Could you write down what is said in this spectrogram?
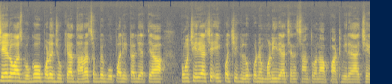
જેલવાસ ભોગવવો પડે જો કે આ ધારાસભ્ય ગોપાલ ઇટાલિયા ત્યાં પહોંચી રહ્યા છે. એક પછી એક લોકોને મળી રહ્યા છે અને સાંત્વના પાઠવી રહ્યા છે.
